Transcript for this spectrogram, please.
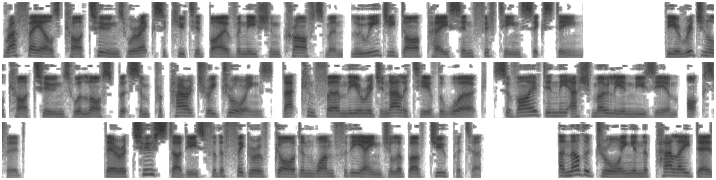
Raphael's cartoons were executed by a Venetian craftsman, Luigi da Pace in 1516. The original cartoons were lost but some preparatory drawings, that confirm the originality of the work, survived in the Ashmolean Museum, Oxford. There are two studies for the figure of God and one for the angel above Jupiter. Another drawing in the Palais des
